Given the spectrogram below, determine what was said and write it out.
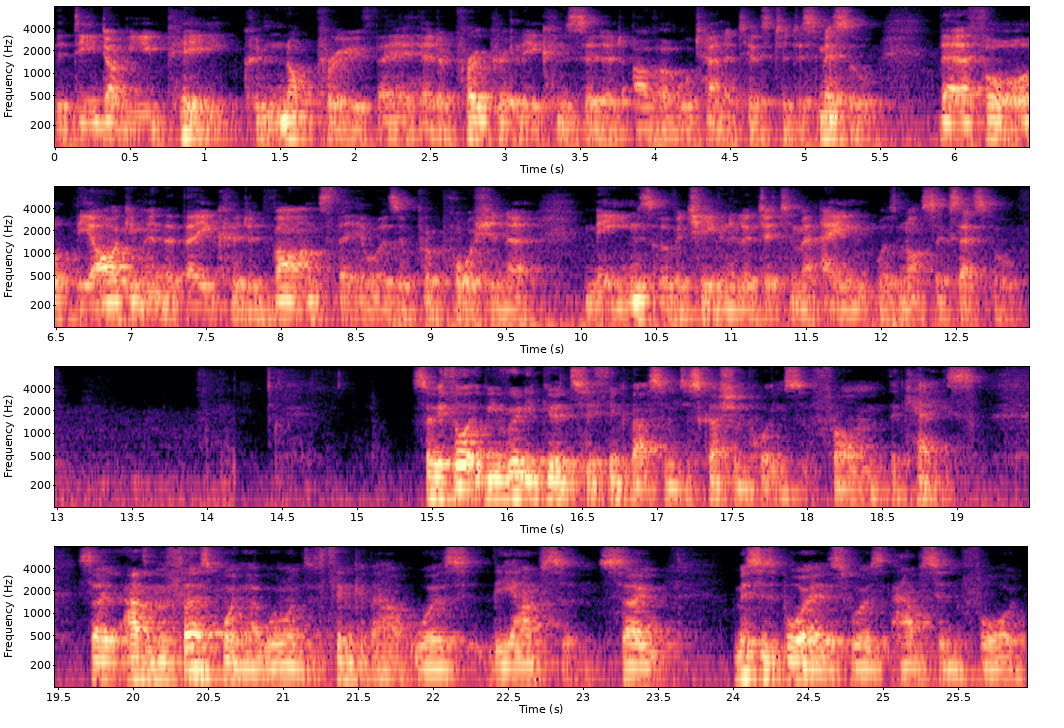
the DWP could not prove it had appropriately considered other alternatives to dismissal. Therefore, the argument that they could advance that it was a proportionate means of achieving a legitimate aim was not successful. So we thought it'd be really good to think about some discussion points from the case. So, Adam, the first point that we wanted to think about was the absence. So, Mrs. Boyers was absent for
